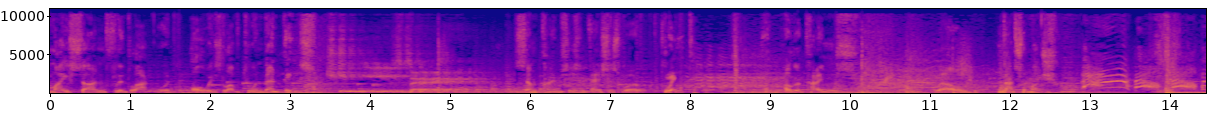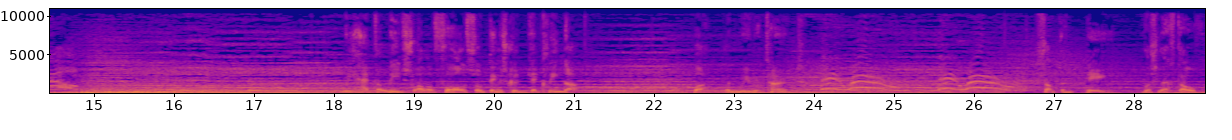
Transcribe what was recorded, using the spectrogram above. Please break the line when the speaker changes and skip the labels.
My son, Flint Lockwood, always loved to invent things.
Cheeseburger.
Sometimes his inventions were great, and other times, well, not so much. We had to leave Swallow Falls so things could get cleaned up. But when we returned, something big was left over.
